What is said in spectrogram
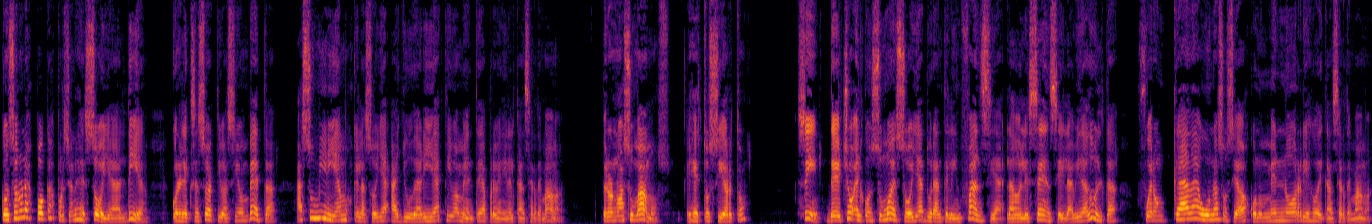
Con solo unas pocas porciones de soya al día, con el exceso de activación beta, asumiríamos que la soya ayudaría activamente a prevenir el cáncer de mama. Pero no asumamos. ¿Es esto cierto? Sí, de hecho, el consumo de soya durante la infancia, la adolescencia y la vida adulta fueron cada uno asociados con un menor riesgo de cáncer de mama.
